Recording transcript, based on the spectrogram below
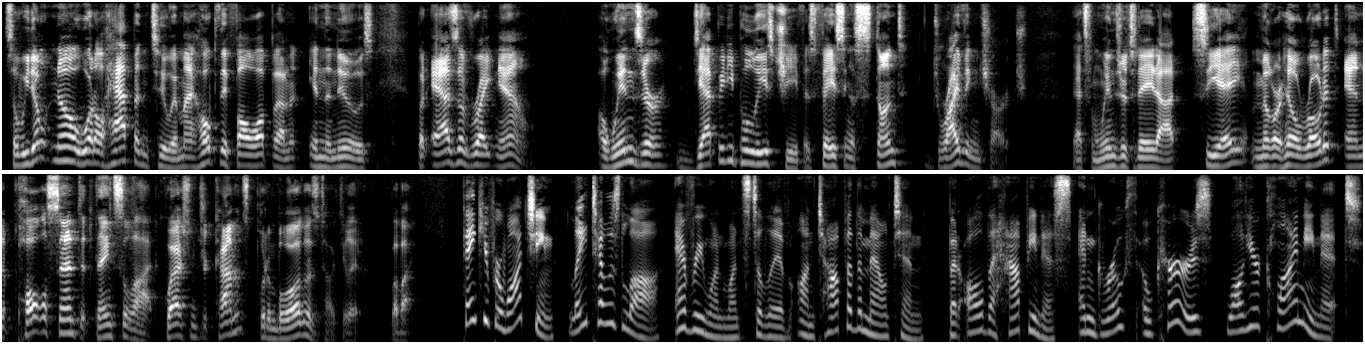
so we don't know what'll happen to him. I hope they follow up on it in the news. But as of right now, a Windsor deputy police chief is facing a stunt driving charge. That's from windsortoday.ca. Miller Hill wrote it, and Paul sent it. Thanks a lot. Questions or comments? Put them below. Let's talk to you later. Bye bye. Thank you for watching Lehto's Law. Everyone wants to live on top of the mountain. but all the happiness and growth occurs while you're climbing it.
